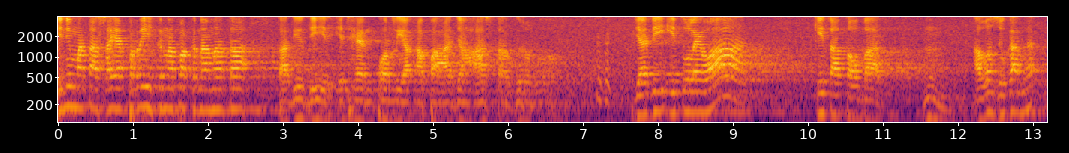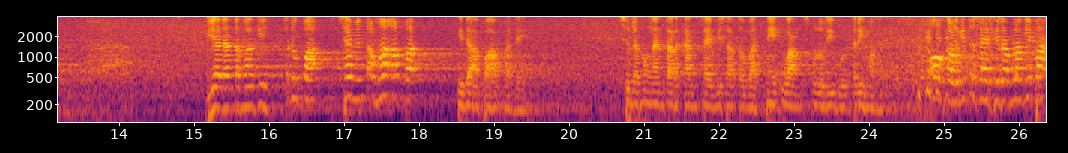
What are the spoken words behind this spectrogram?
Ini mata saya perih kenapa kena mata? Tadi di handphone lihat apa aja astagfirullah. Jadi itu lewat. Kita tobat. Hmm. Allah suka nggak? Dia datang lagi. Aduh pak saya minta maaf pak. Tidak apa-apa deh sudah mengantarkan saya bisa tobat nih uang 10 ribu terima Oh kalau gitu saya siram lagi pak.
